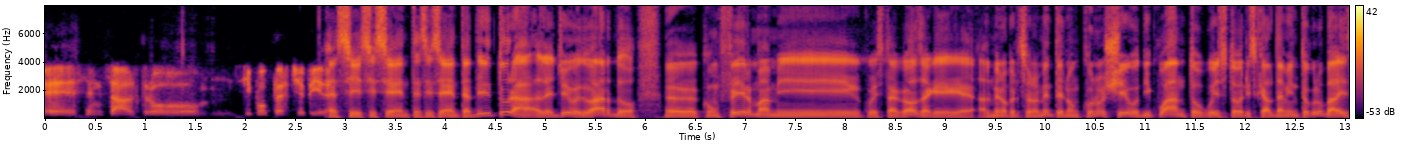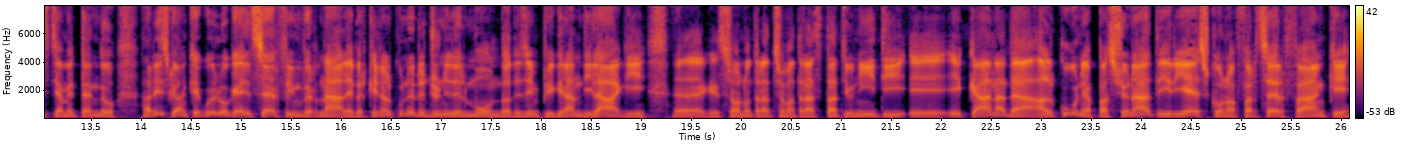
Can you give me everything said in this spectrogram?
eh, senz'altro si può percepire. Eh sì, si sente, si sente. Addirittura leggevo Edoardo, eh, confermami questa cosa che almeno personalmente non conoscevo, di quanto questo riscaldamento globale stia mettendo a rischio anche quello che è il surf invernale, perché in alcune regioni del mondo, ad esempio i grandi laghi eh, che sono tra, insomma, tra, Stati Uniti e, e, Canada, alcuni appassionati riescono a far surf anche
